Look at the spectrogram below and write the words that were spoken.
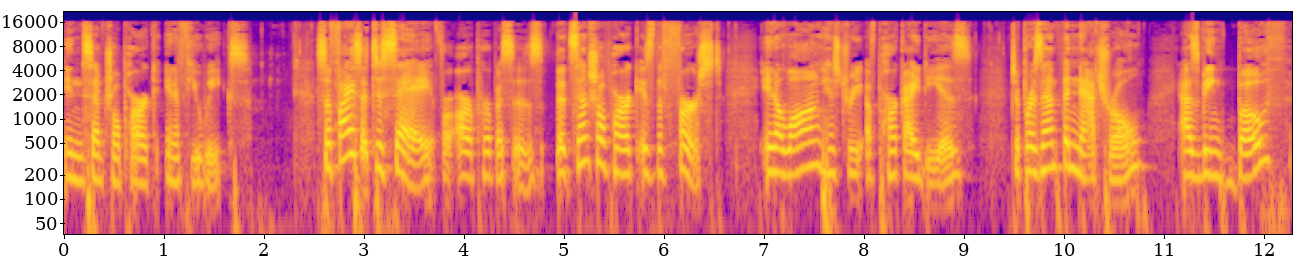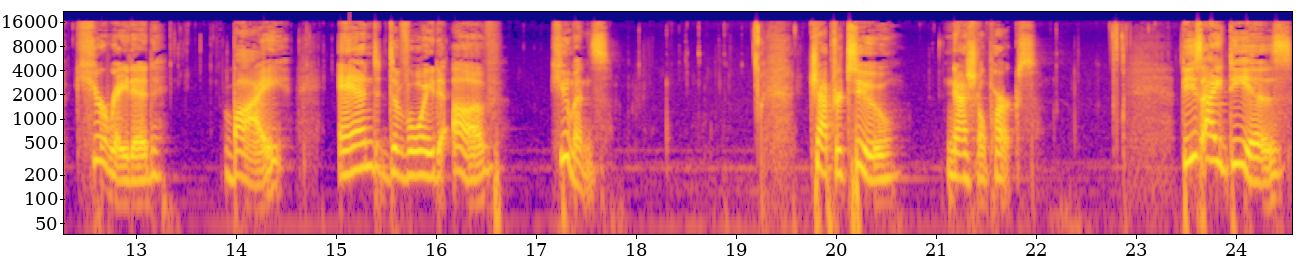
in Central Park in a few weeks. Suffice it to say, for our purposes, that Central Park is the first in a long history of park ideas to present the natural as being both curated by and devoid of humans. Chapter 2 National Parks. These ideas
